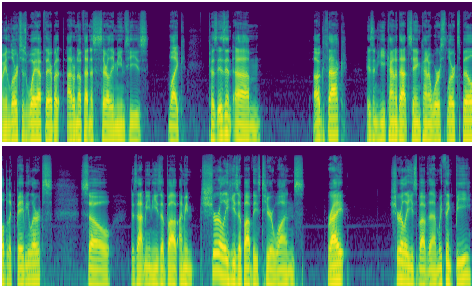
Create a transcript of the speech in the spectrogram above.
I mean Lurtz is way up there, but I don't know if that necessarily means he's like cuz isn't um Ugthak isn't he kind of that same kind of worse Lurtz build, like baby Lurtz? So does that mean he's above I mean, surely he's above these tier 1s, right? Surely he's above them. We think B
